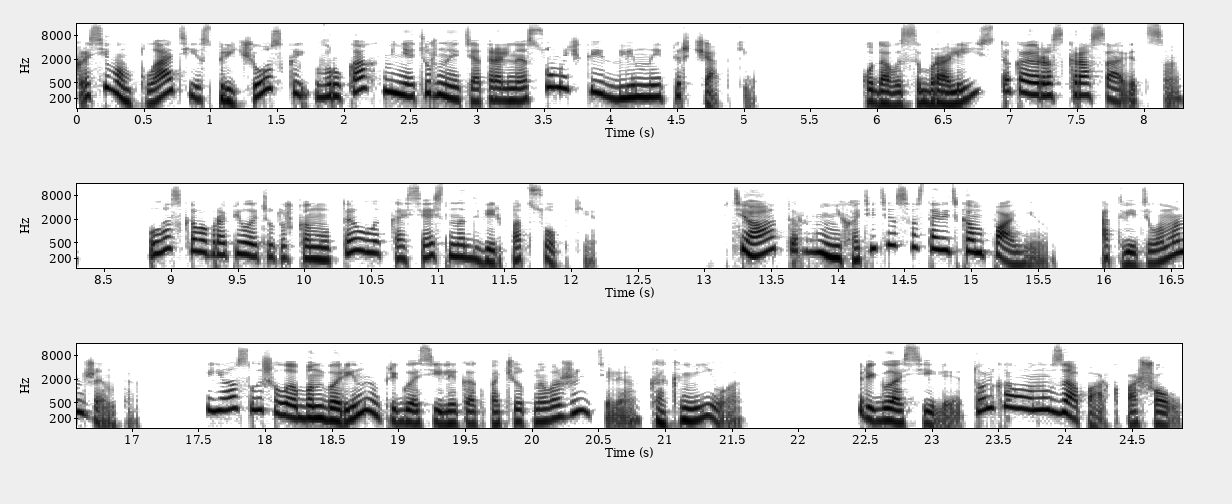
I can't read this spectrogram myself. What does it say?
Красивом платье, с прической, в руках миниатюрная театральная сумочка и длинные перчатки. «Куда вы собрались, такая раскрасавица?» Ласково пропела тетушка Нутелла, косясь на дверь подсобки. «В театр не хотите составить компанию?» ответила Манжента. «Я слышала, Бонбарина пригласили как почетного жителя. Как мило!» Пригласили, только он в зоопарк пошел.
